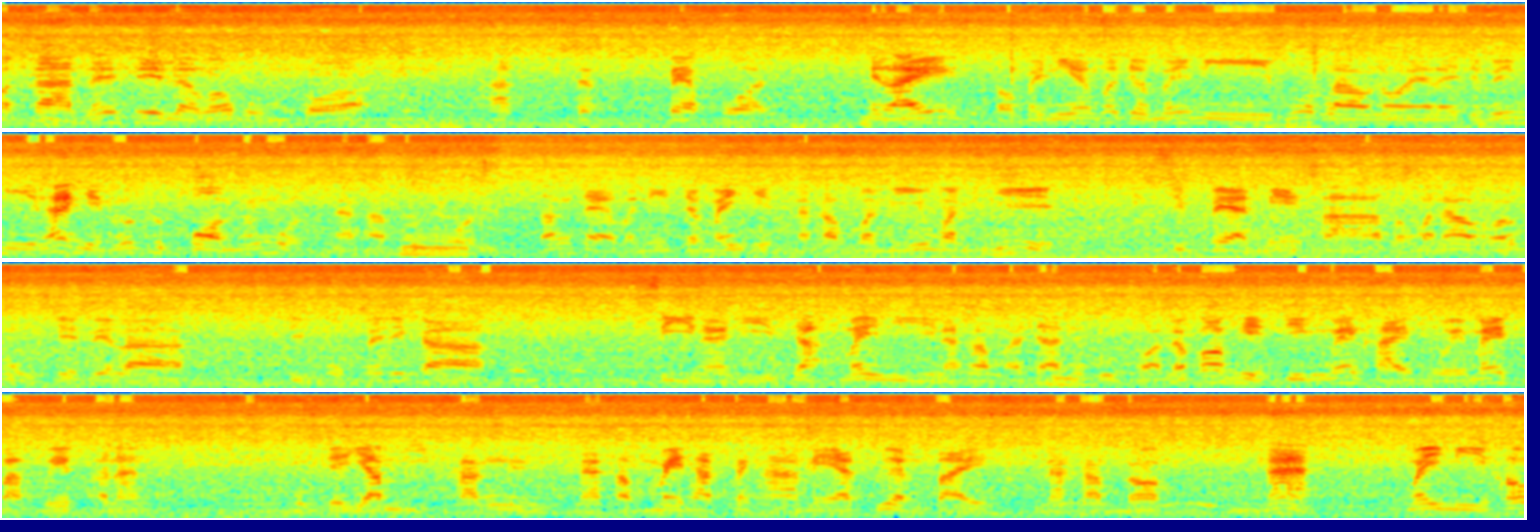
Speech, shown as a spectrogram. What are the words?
ประกาศในเฟซแล้วว่าผมขอพักสักแบบก่อนไฮไลท์ต่อไปเนี้ยก็จะไม่มีพวกเรานอยอะไรจะไม่มีถ้าเห็นก็คือปลอมทั้งหมดนะครับทุกคนตั้งแต่วันนี้จะไม่เห็นนะครับ วันนี้วันที่ 18 เมษายน 2567 เวลา 16นาฬิกา4นาทีจะไม่มีนะครับ อาจารย์จะพูดก่อน แล้วก็เพจจริงไม่ขายหวยไม่ปักเว็บพนันผมจะย้ำอีกครั้งหนึ่งนะครับ ไม่ทักไปหาไม่แอดเพื่อนไปนะครับเนาะอะไม่มีเข้า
